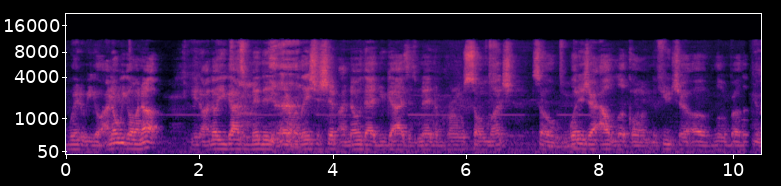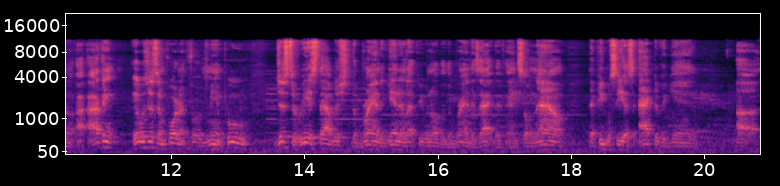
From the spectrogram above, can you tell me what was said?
where do we go? I know we going up. You know, I know you guys have mended your relationship. I know that you guys as men have grown so much. So, what is your outlook on the future of little brother? You know, I, I think it was just important for me and Pooh just to reestablish the brand again and let people know that the brand is active. And so now that people see us active again, uh,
